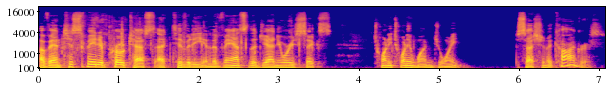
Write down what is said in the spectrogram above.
of anticipated protest activity in advance of the January 6, 2021 joint session of Congress.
